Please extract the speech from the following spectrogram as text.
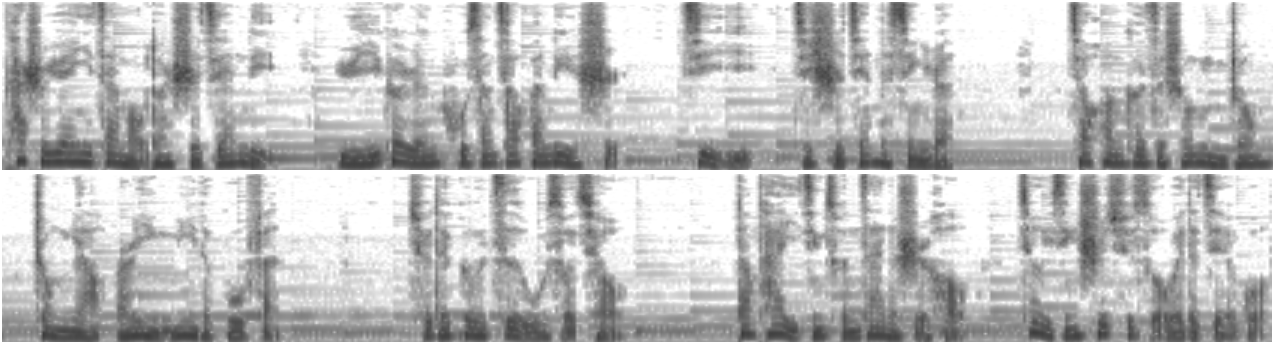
他是愿意在某段时间里与一个人互相交换历史、记忆及时间的信任，交换各自生命中重要而隐秘的部分，却对各自无所求。当他已经存在的时候。就已经失去所谓的结果。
